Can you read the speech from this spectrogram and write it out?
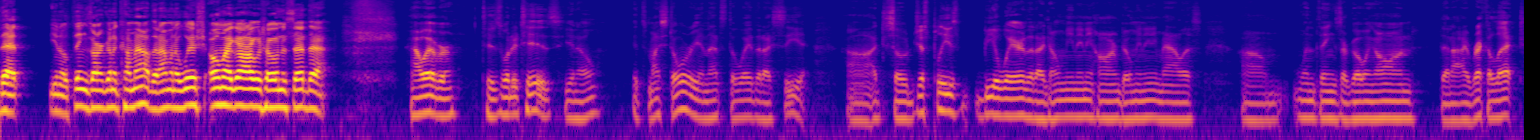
that you know things aren't going to come out that I'm going to wish. Oh my God, I wish I wouldn't have said that. However, tis what it is. You know, it's my story, and that's the way that I see it. Uh, so just please be aware that I don't mean any harm, don't mean any malice. Um, when things are going on that I recollect,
